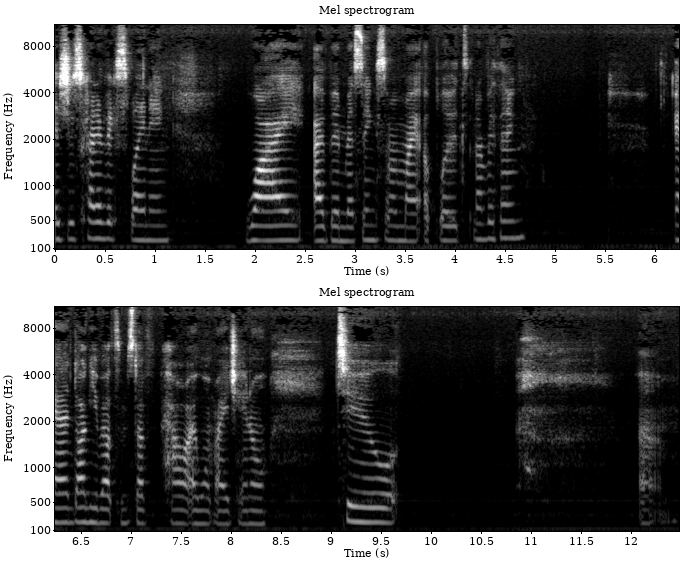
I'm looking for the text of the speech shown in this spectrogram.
it's just kind of explaining why I've been missing some of my uploads and everything. And talking about some stuff, how I want my channel to um,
